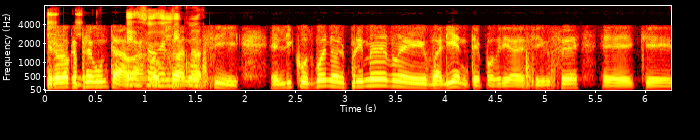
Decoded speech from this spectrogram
Pero lo que preguntaba, Rosana, sí, el Likud, bueno, el primer eh, valiente, podría decirse, eh, que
